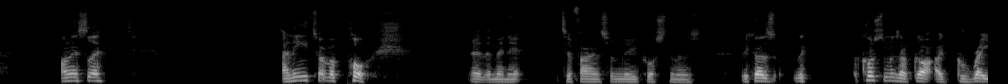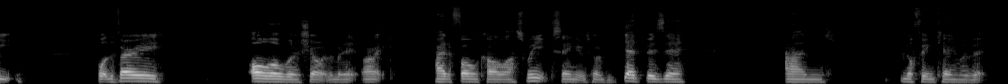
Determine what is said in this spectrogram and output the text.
honestly, I need to have a push at the minute to find some new customers because the customers I've got are great, but they're very all over the show at the minute. Like I had a phone call last week saying it was going to be dead busy, and nothing came of it.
